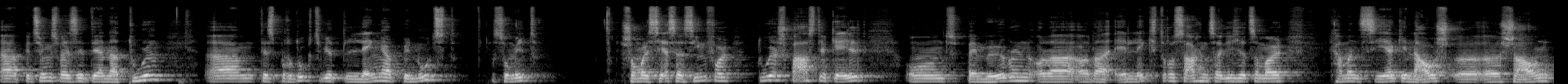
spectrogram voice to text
äh, beziehungsweise der Natur. Ähm, das Produkt wird länger benutzt, somit schon mal sehr, sehr sinnvoll. Du ersparst dir Geld und bei Möbeln oder, oder Elektrosachen, sage ich jetzt einmal, kann man sehr genau äh, äh, schauen,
